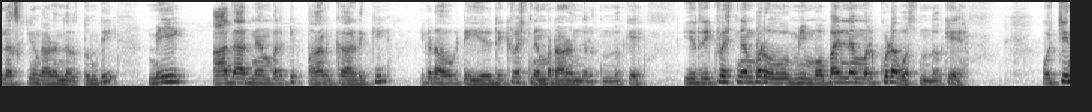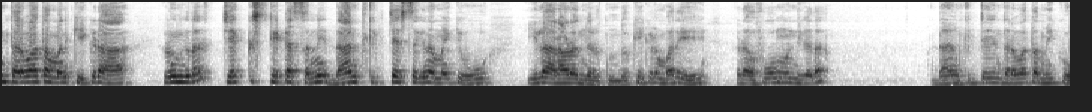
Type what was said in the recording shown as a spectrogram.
ఇలా స్క్రీన్ రావడం జరుగుతుంది. మీ ఆధార్ నెంబర్కి పాన్ కార్డ్కి ఇక్కడ ఒకటి రిక్వెస్ట్ నెంబర్ రావడం జరుగుతుంది. ఓకే. ఈ రిక్వెస్ట్ నెంబరు మీ మొబైల్ నెంబర్ కూడా వస్తుంది. ఓకే. వచ్చిన తర్వాత మనకి ఇక్కడ ఇక్కడ ఉంది కదా చెక్ స్టేటస్ అని దాన్ని క్లిక్ చేస్తే కనుక మనకి ఇలా రావడం జరుగుతుంది. ఓకే. ఇక్కడ మరి ఇక్కడ హోమ్ ఉంది కదా దాన్ని క్లిక్ చేసిన తర్వాత మీకు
